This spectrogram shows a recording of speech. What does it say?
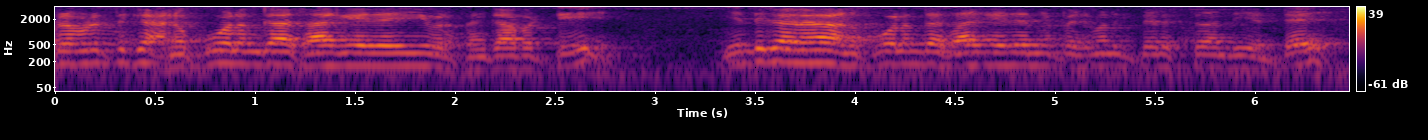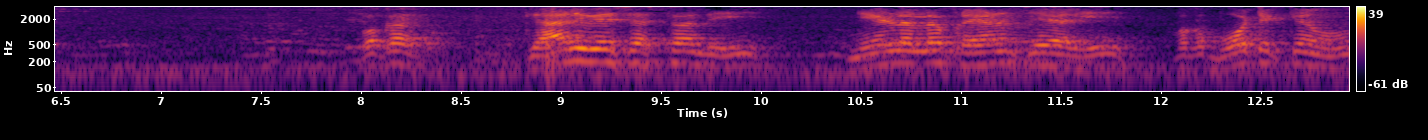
ప్రవృత్తికి అనుకూలంగా సాగేదే ఈ వ్రతం కాబట్టి ఎందుకైనా అనుకూలంగా సాగేదని చెప్పేసి మనకి తెలుస్తుంది అంటే ఒక గాలి వేసేస్తుంది నీళ్ళలో ప్రయాణం చేయాలి ఒక బోట్ ఎక్కాము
